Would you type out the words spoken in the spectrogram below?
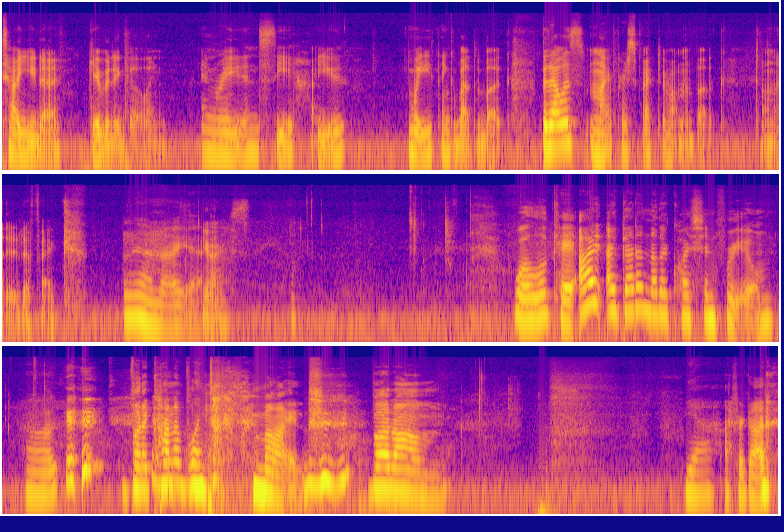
tell you to give it a go and, and read and see how you what you think about the book. But that was my perspective on the book. Don't let it affect Yeah, no, yeah. yours. Well, okay. I I got another question for you, Okay. but it kind of blinked out of my mind. But um. Yeah, I forgot.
